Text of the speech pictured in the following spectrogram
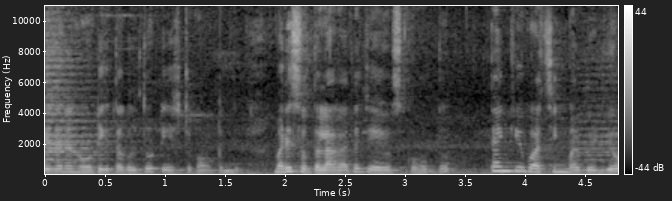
ఏదైనా నోటికి తగులుతూ టేస్ట్గా ఉంటుంది. మరి శుద్ధలాగా అయితే చేసుకోవద్దు. Thank you watching my video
